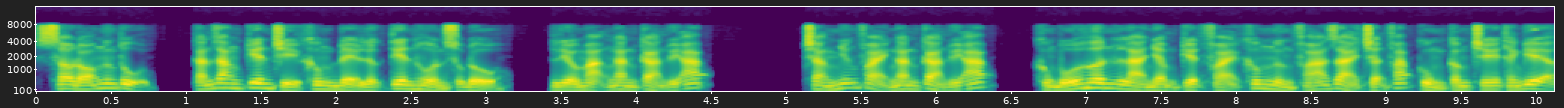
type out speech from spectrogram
sau đó ngưng tụ, cắn răng kiên trì không để lực tiên hồn sụp đổ, liều mạng ngăn cản uy áp. Chẳng những phải ngăn cản uy áp, khủng bố hơn là Nhậm Kiệt phải không ngừng phá giải trận pháp cùng cấm chế thánh địa,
